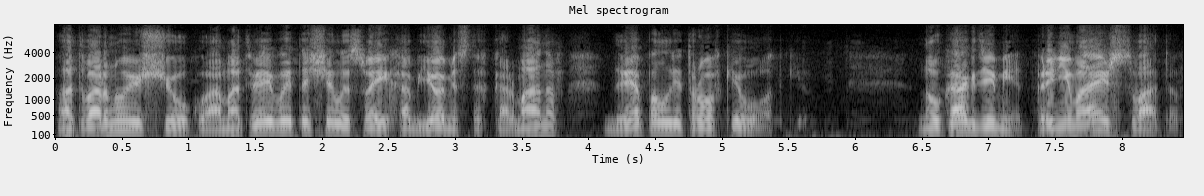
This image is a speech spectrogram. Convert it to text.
отварную щуку, а Матвей вытащил из своих объемистых карманов две поллитровки водки. «Ну как, Демид, принимаешь сватов?»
